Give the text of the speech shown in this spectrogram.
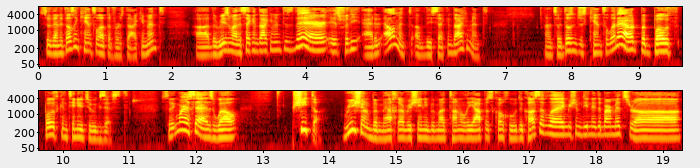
so then it doesn't cancel out the first document. Uh, the reason why the second document is there is for the added element of the second document. And so it doesn't just cancel it out, but both both continue to exist. So the Gemara says, well, pshita, rishon b'mecha kochu dina debar metzra.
